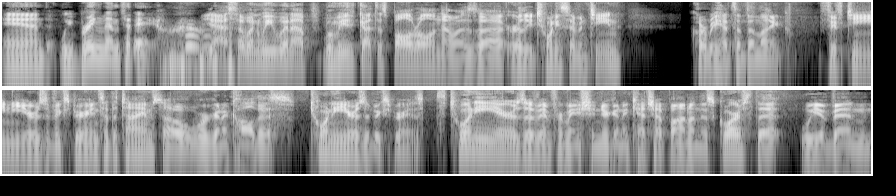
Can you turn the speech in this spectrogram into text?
And we bring them today. yeah. So when we went up, when we got this ball rolling, that was uh, early 2017. Corby had something like 15 years of experience at the time. So we're going to call this 20 years of experience. It's 20 years of information you're going to catch up on on this course that we have been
